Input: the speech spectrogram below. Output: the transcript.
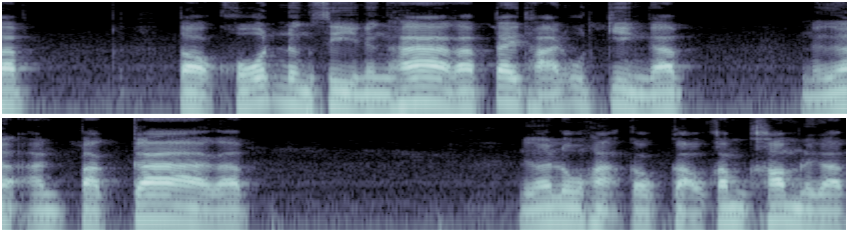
ครับ ต่อโค้ด 1415 ครับ ใต้ฐานอุดกิ่งครับ เนื้ออันปักก้าครับ เนื้อโลหะเก่าๆค่ำๆเลยครับ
